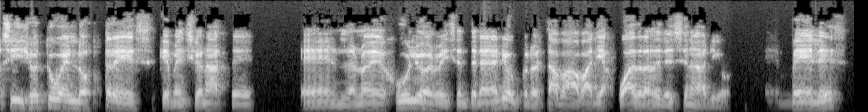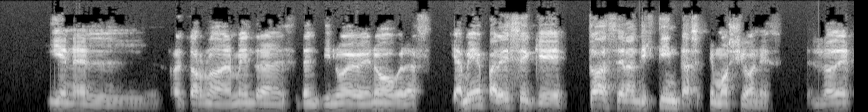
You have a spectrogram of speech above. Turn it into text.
Sí, yo estuve en los tres que mencionaste, en la 9 de julio, el Bicentenario, pero estaba a varias cuadras del escenario. Vélez y en el Retorno de Almendra en el 79 en Obras. Y a mí me parece que todas eran distintas emociones. Lo de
